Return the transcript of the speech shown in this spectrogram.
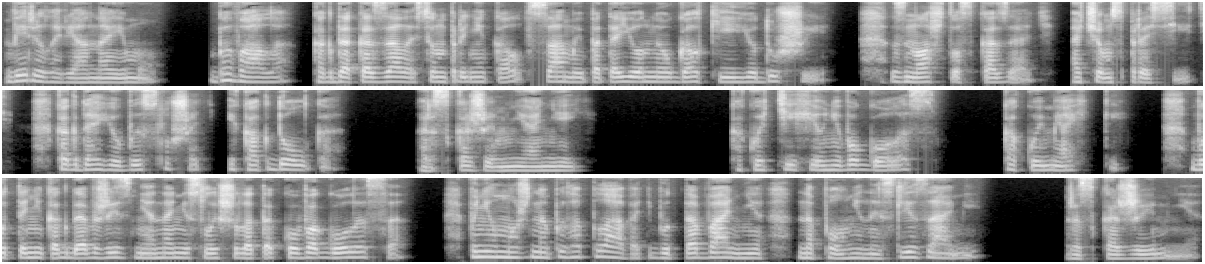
Верила ли она ему? Бывало, когда, казалось, он проникал в самые потаенные уголки ее души, знал, что сказать, о чем спросить, когда ее выслушать и как долго. Расскажи мне о ней. Какой тихий у него голос, какой мягкий. Будто никогда в жизни она не слышала такого голоса. В нем можно было плавать, будто в ванне, наполненной слезами. Расскажи мне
